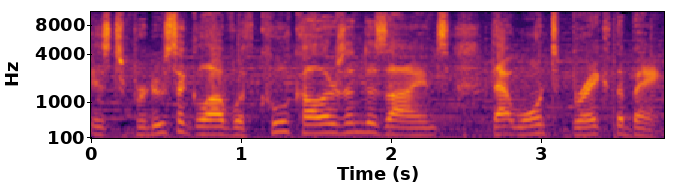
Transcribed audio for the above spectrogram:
is to produce a glove with cool colors and designs that won't break the bank.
